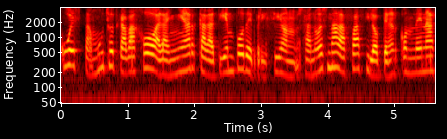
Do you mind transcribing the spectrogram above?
cuesta mucho trabajo arañar cada tiempo de prisión. O sea, no es nada fácil obtener condenas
